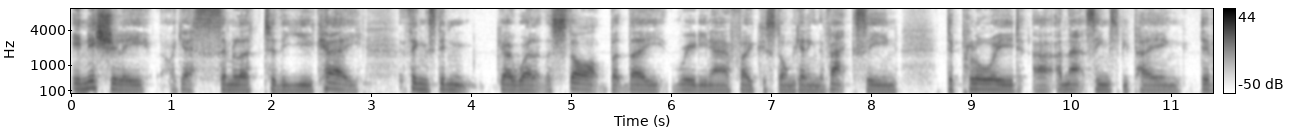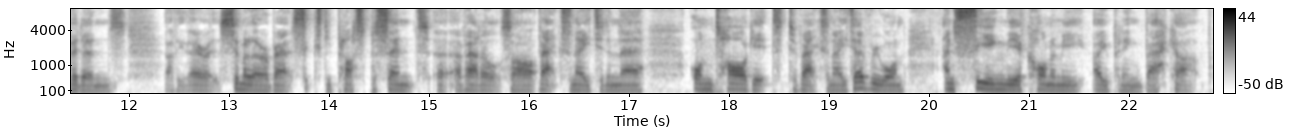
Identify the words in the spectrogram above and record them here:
Initially, I guess similar to the UK, things didn't go well at the start, but they really now focused on getting the vaccine deployed, uh, and that seems to be paying dividends. I think they're at similar, about 60 plus percent uh, of adults are vaccinated, and they're on target to vaccinate everyone and seeing the economy opening back up.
